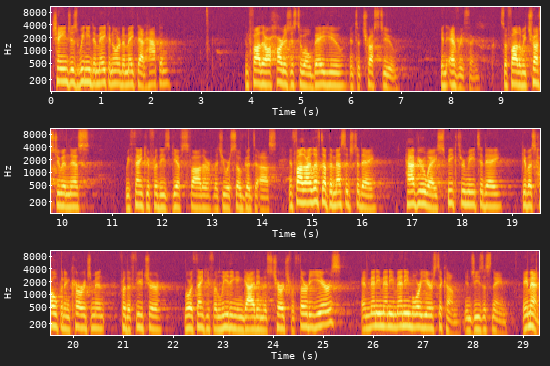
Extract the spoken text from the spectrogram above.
changes we need to make in order to make that happen. And Father, our heart is just to obey you and to trust you in everything. So, Father, we trust you in this. We thank you for these gifts, Father, that you are so good to us. And, Father, I lift up the message today. Have your way. Speak through me today. Give us hope and encouragement for the future. Lord, thank you for leading and guiding this church for 30 years and many, many, many more years to come. In Jesus' name. Amen.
